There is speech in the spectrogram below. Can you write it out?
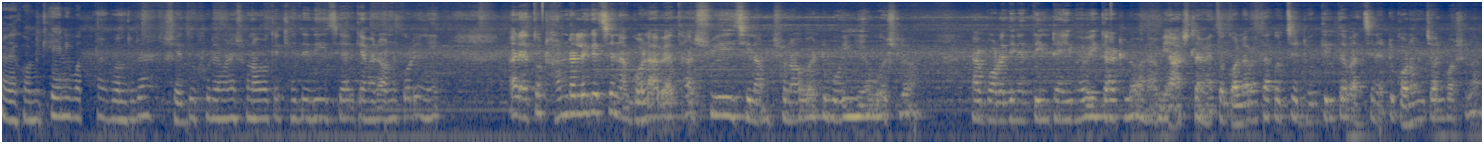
আর এখন খেয়ে নিব। বন্ধুরা সে দুপুরে মানে সোনাবাকে খেতে দিয়েছি আর ক্যামেরা অন করিনি। আর এত ঠান্ডা লেগেছে না, গলা ব্যথা, শুয়েই ছিলাম। সোনাবাবা একটু বই নিয়ে বসল। আর বড়দিনের দিনটা এইভাবেই কাটলো। আর আমি আসলাম, এত গলা ব্যথা করছে, ঢোক গিলতে পারছি না, একটু গরম জল বসালাম।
